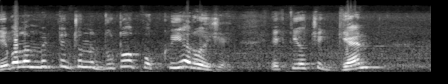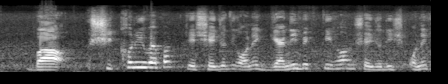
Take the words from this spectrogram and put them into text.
ডেভেলপমেন্টের জন্য দুটো প্রক্রিয়া রয়েছে। একটি হচ্ছে জ্ঞান বা শিক্ষণীয় ব্যাপার, যে সে যদি অনেক জ্ঞানী ব্যক্তি হন, সে যদি অনেক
